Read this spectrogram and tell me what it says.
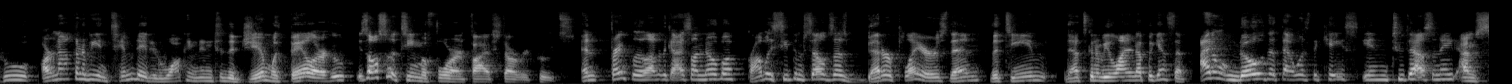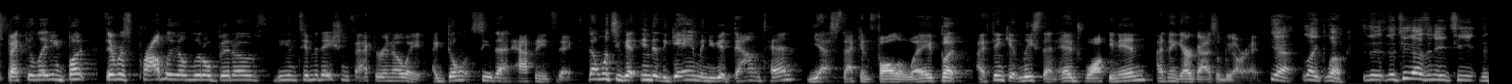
who are not going to be intimidated walking into the gym with Baylor, who is also a team of four and five star recruits. And frankly, a lot of the guys on Nova probably see themselves as better players than the team that's going to be lining up against them. I don't know that that was the case in 2008. I'm speculating, but there was probably a little bit of the intimidation factor in 08. I don't see that happening today. Now, once you get into the game and you get down 10, yes, that can fall away. But I think at least that edge walking in, I think our guys will be all right. Yeah, like look, the, the 2018, the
